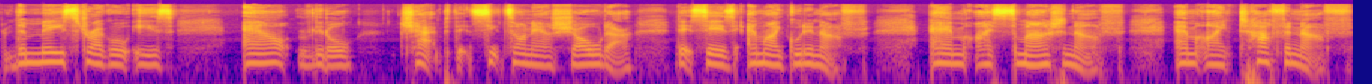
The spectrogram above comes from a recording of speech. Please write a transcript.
the me struggle is our little chap that sits on our shoulder that says, Am I good enough? Am I smart enough? Am I tough enough?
